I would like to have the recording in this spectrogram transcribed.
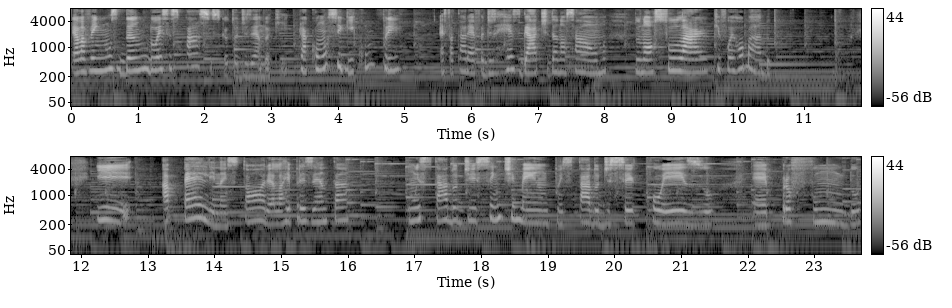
ela vem nos dando esses passos que eu tô dizendo aqui, para conseguir cumprir essa tarefa de resgate da nossa alma, do nosso lar que foi roubado. E a pele na história, ela representa um estado de sentimento, estado de ser coeso, é, profundo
